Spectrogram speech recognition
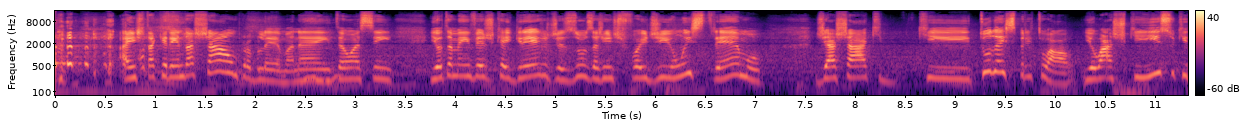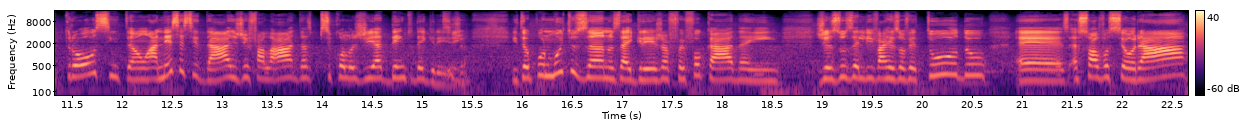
a gente está querendo achar um problema, né? Uhum. Então, assim, e eu também vejo que a igreja de Jesus, a gente foi de um extremo de achar que, que tudo é espiritual. E eu acho que isso que trouxe, então, a necessidade de falar da psicologia dentro da igreja. Então, por muitos anos, a igreja foi focada em Jesus, ele vai resolver tudo, é, é só você orar.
